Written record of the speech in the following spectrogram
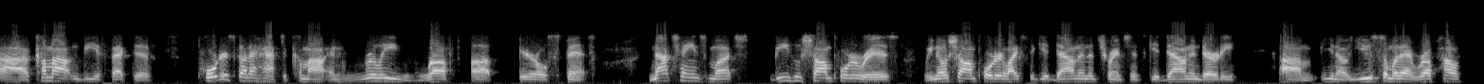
uh, come out and be effective. Porter's going to have to come out and really rough up Errol Spence, not change much. Be who Shawn Porter is. We know Shawn Porter likes to get down in the trenches, get down and dirty. Um, you know, use some of that roughhouse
